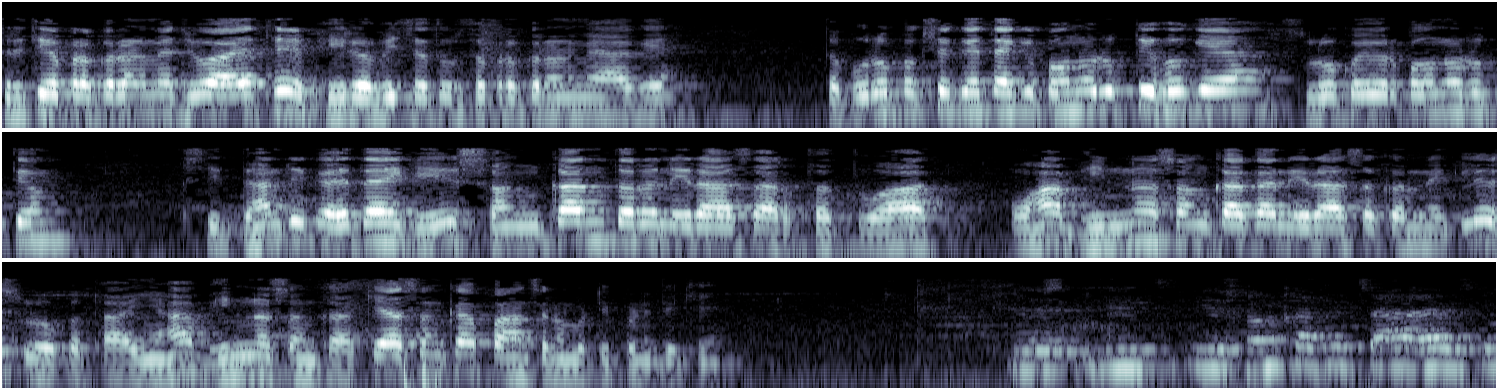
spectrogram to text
तृतीय प्रकरण में जो आए थे, फिर अभी चतुर्थ प्रकरण में आ गए। तो पूर्व पक्ष कहता है कि पौनरुक्ति हो गया, श्लोक और पौनरुक्त्यम। सिद्धांत कहता है कि शंकांतर निराशार्थत्वात, वहाँ भिन्न शंका का निराश करने के लिए श्लोक था। यहाँ भिन्न शंका। क्या शंका? पाँच नंबर टिप्पणी देखिए। जो चार है उसको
